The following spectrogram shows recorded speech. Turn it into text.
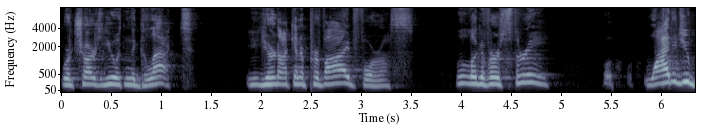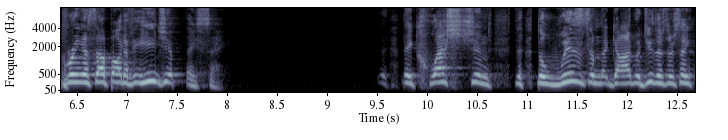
we're charging you with neglect. You're not going to provide for us. Look at verse 3. Why did you bring us up out of Egypt? They say. They questioned the, the wisdom that God would do this. They're saying,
